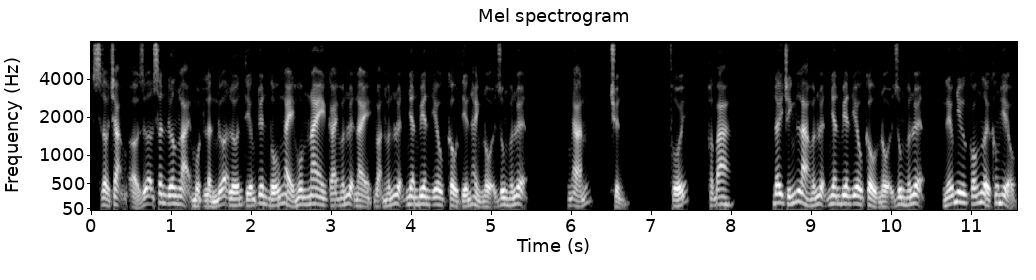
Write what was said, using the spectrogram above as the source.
sở chạm ở giữa sân lương lại một lần nữa lớn tiếng tuyên bố ngày hôm nay cái huấn luyện này, đoạn huấn luyện nhân viên yêu cầu tiến hành nội dung huấn luyện. Ngắn, chuyển, phối, hợp ba đây chính là huấn luyện nhân viên yêu cầu nội dung huấn luyện, nếu như có người không hiểu,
